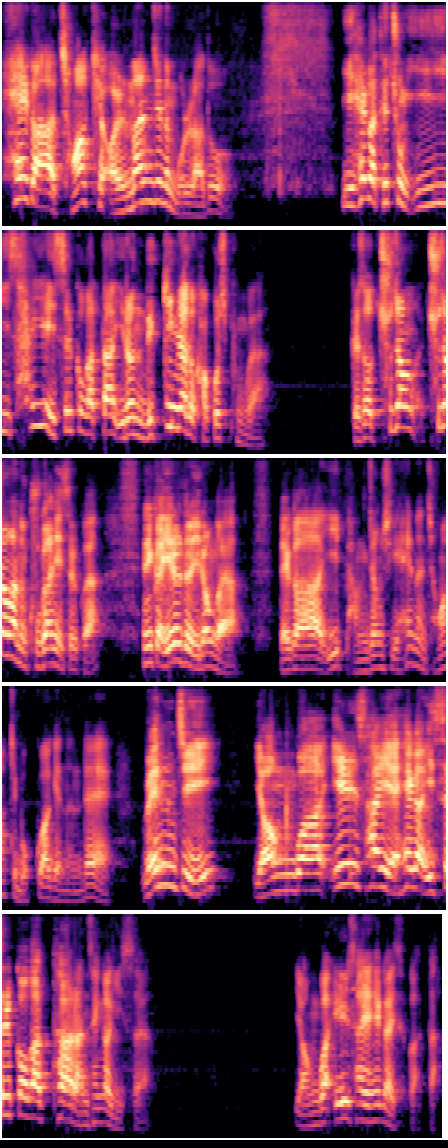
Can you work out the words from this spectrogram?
해가 정확히 얼마인지는 몰라도 이 해가 대충 이 사이에 있을 것 같다 이런 느낌이라도 갖고 싶은 거야. 그래서 추정 추정하는 구간이 있을 거야. 그러니까 예를 들어 이런 거야. 내가 이 방정식의 해는 정확히 못 구하겠는데 왠지 0과 1 사이에 해가 있을 것 같아 라는 생각이 있어요. 0과 1 사이에 해가 있을 것 같다.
